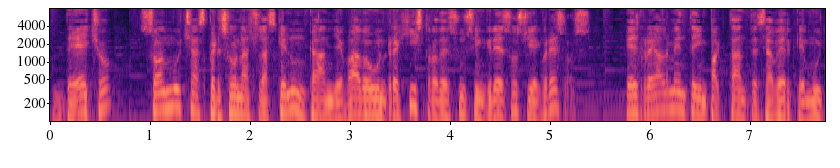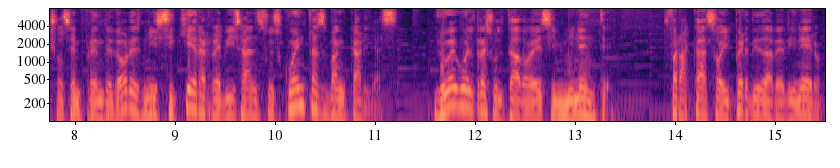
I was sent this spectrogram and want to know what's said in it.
De hecho, son muchas personas las que nunca han llevado un registro de sus ingresos y egresos. Es realmente impactante saber que muchos emprendedores ni siquiera revisan sus cuentas bancarias. Luego el resultado es inminente. Fracaso y pérdida de dinero.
